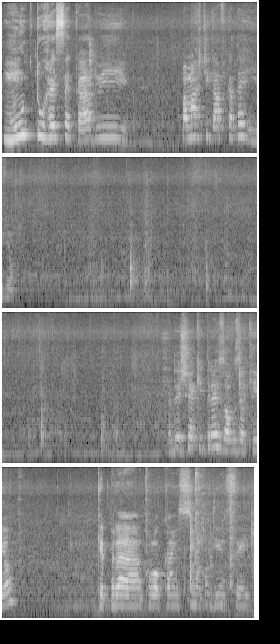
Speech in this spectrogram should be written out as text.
muito ressecado e para mastigar fica terrível. Eu deixei aqui três ovos aqui, ó. Que é pra colocar em cima de enfeite.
